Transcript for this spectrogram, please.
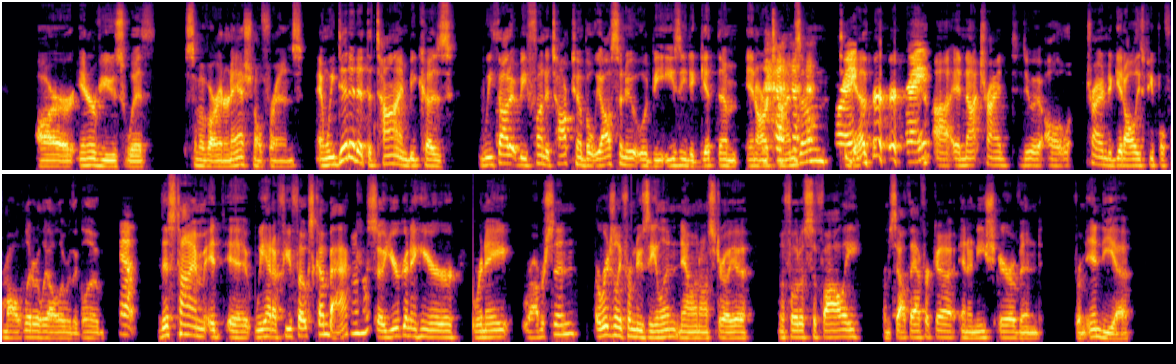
are interviews with some of our international friends. And we did it at the time because we thought it would be fun to talk to them, but we also knew it would be easy to get them in our time zone Right. together Right? uh, and not trying to do it all, trying to get all these people from all, literally all over the globe. Yeah. This time, it, it we had a few folks come back, Mhm. so you're going to hear Renee Robson, originally from New Zealand, now in Australia, Mofota Sefali from South Africa, and Anish Aravind from India.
